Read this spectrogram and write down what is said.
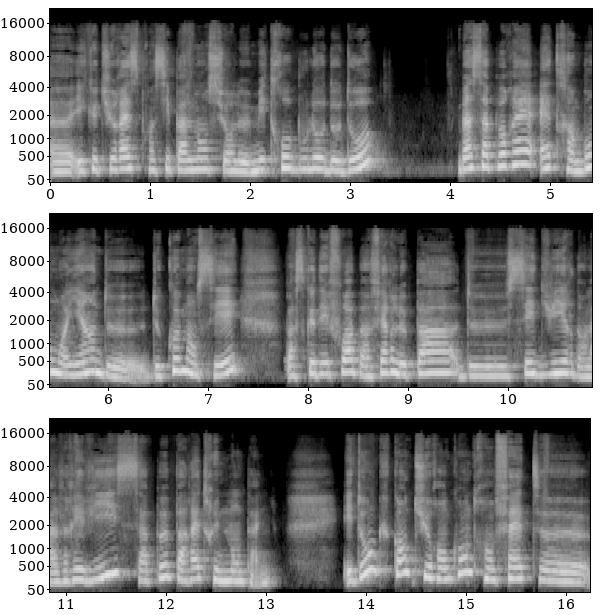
euh, et que tu restes principalement sur le métro boulot dodo, ben, ça pourrait être un bon moyen de, de commencer parce que des fois, ben, faire le pas de séduire dans la vraie vie, ça peut paraître une montagne. Et donc, quand tu rencontres en fait euh,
